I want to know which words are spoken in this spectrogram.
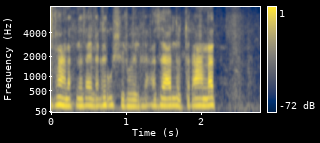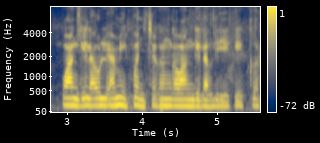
तर रानातनं जायला घरी उशीर होईल. आज आलो तर रानात वांगी लावली आम्ही पंचगंगा वांगी लावली एक एकर.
